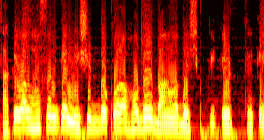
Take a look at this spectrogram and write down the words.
সাকিব আল হাসানকে নিষিদ্ধ করা হবে বাংলাদেশ ক্রিকেট থেকে।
